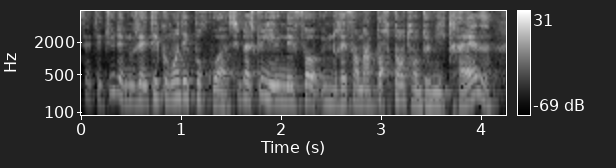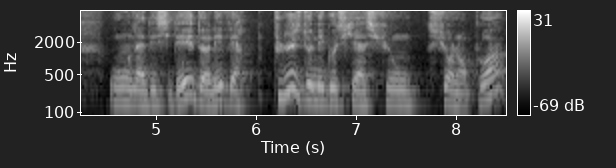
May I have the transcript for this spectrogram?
Cette étude, elle nous a été commandée pourquoi? C'est parce qu'il y a eu une, une, réforme importante en 2013 où on a décidé d'aller vers plus de négociations sur l'emploi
